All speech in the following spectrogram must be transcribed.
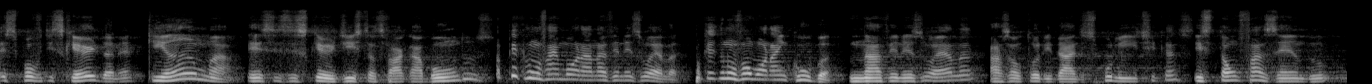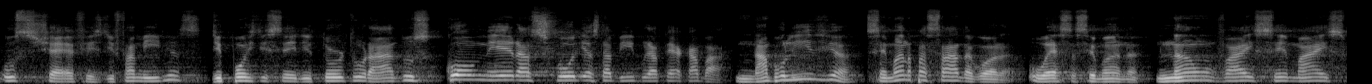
esse, povo de esquerda, né? Que ama esses esquerdistas vagabundos. Por que, que não vai morar na Venezuela? Por que, que não vão morar em Cuba? Na Venezuela, as autoridades políticas estão fazendo os chefes de famílias, depois de serem torturados, comer as folhas da Bíblia até acabar. Na Bolívia, semana passada agora, ou essa semana, não vai ser mais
